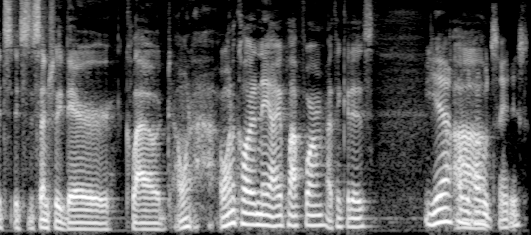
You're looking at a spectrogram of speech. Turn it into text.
it's it's essentially their cloud. I want I want to call it an AI platform. I think it is. yeah, I, would- I Uh, would say it is.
